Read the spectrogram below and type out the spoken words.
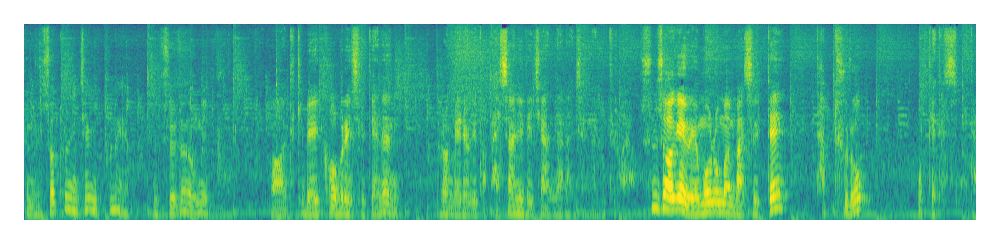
그 눈썹도 굉장히 이쁘네요. 입술도 너무 이쁘고 어, 특히 메이크업을 했을 때는 그런 매력이 더 발산이 되지 않나라는 생각이 들어요. 순수하게 외모로만 봤을 때 탑2로 뽑게 됐습니다.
